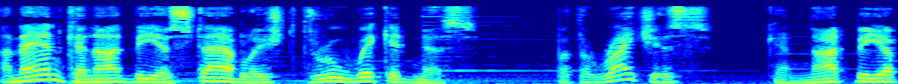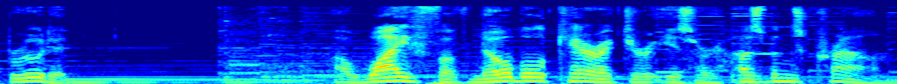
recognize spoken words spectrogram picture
A man cannot be established through wickedness, but the righteous cannot be uprooted. A wife of noble character is her husband's crown,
